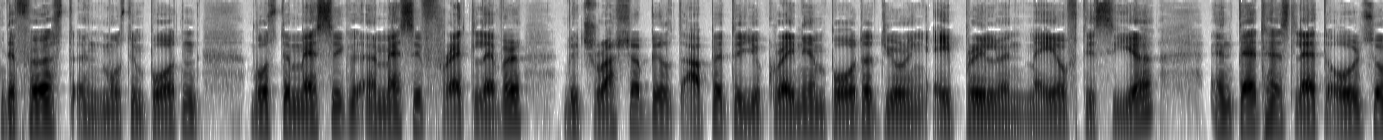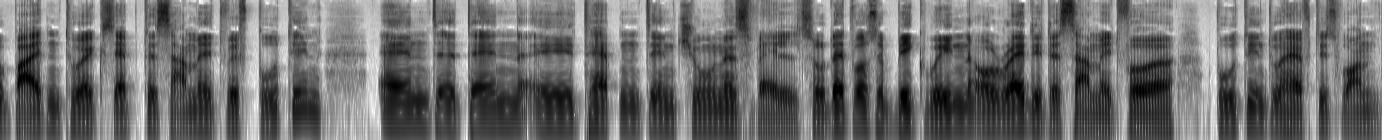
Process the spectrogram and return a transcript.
The first and most important was the massive, uh, massive threat level which Russia built up at the Ukrainian border during April and May of this year, and that has led also Biden to accept the summit with Putin and uh, then it happened in June as well. So that was a big win already, the summit for Putin to have this one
